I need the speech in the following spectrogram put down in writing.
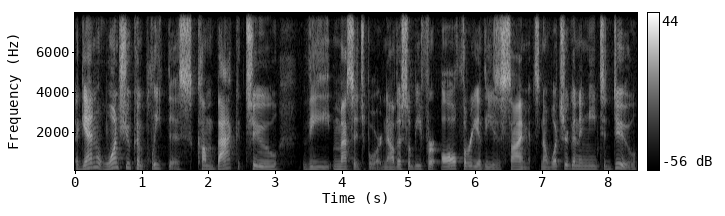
Again, once you complete this, come back to the message board. Now this will be for all three of these assignments. Now what you're gonna need to do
